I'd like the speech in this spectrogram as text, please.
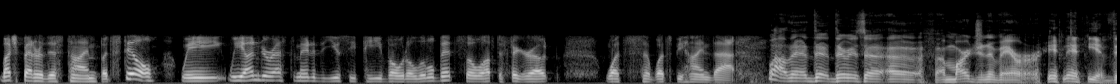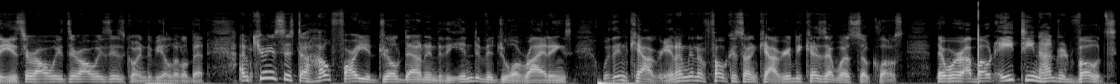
much better this time. But still, we we underestimated the UCP vote a little bit, so we'll have to figure out what's what's behind that. Well, there there, there is a, a, a, margin of error in any of these. There always there always is going to be a little bit. I'm curious as to how far you drilled down into the individual ridings within Calgary, and I'm going to focus on Calgary because I was so close. There were about 1,800 votes.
